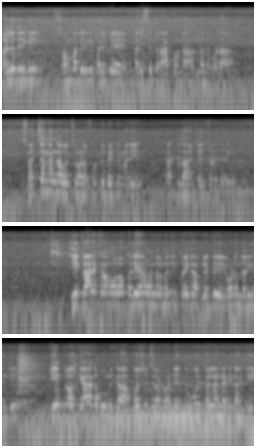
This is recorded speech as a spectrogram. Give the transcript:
కళ్ళు తిరిగి సొమ్మ తిరిగి పడిపోయే పరిస్థితి రాకుండా అందరిని కూడా స్వచ్ఛందంగా వచ్చిన వాళ్ళు ఫుడ్ పెట్టి మరీ రక్తదానం చేయించడం జరిగింది. ఈ కార్యక్రమంలో పదిహేను వందల మందికి పైగా బ్లడ్ ఇవ్వడం జరిగింది. దీంట్లో కీలక భూమిక పోషించినటువంటి దువ్వూరు కళ్యాణ్ రెడ్డి గారికి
